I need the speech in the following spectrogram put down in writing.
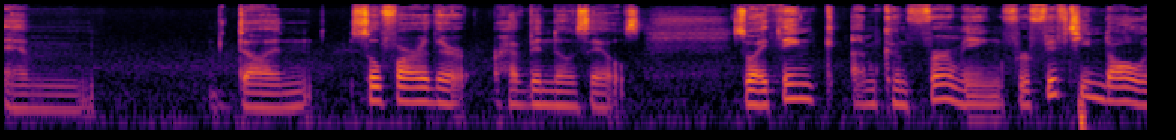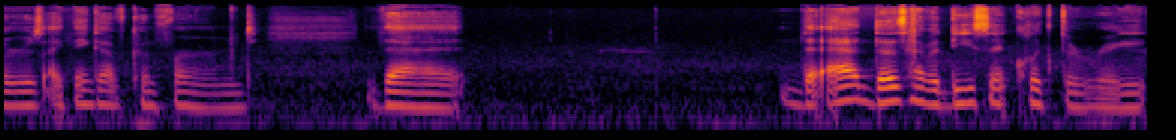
am done. So far, there have been no sales. So I think I'm confirming for $15, I think I've confirmed that the ad does have a decent click through rate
